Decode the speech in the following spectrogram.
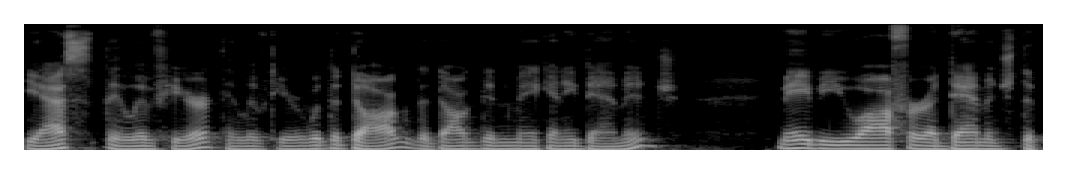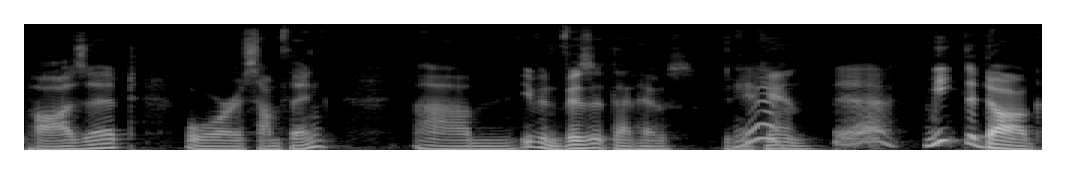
yes, they live here. They lived here with the dog. The dog didn't make any damage. Maybe you offer a damage deposit or something. Um, Even visit that house if you can. Yeah. Meet the dog.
